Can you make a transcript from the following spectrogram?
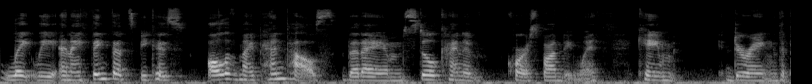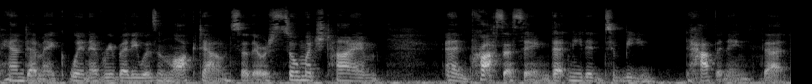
lately, and I think that's because all of my pen pals that I am still kind of corresponding with came during the pandemic when everybody was in lockdown. So there was so much time and processing that needed to be happening that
